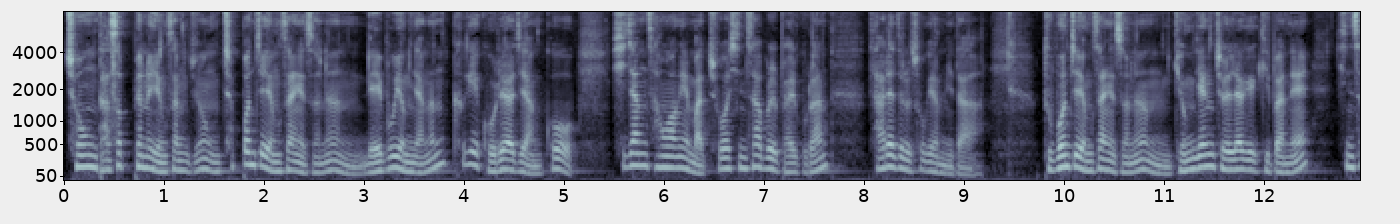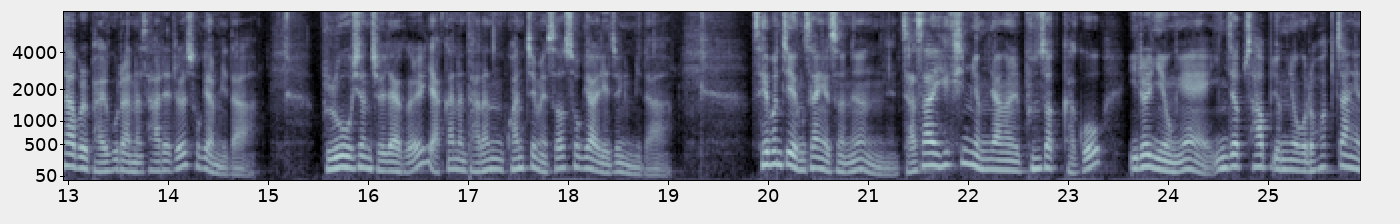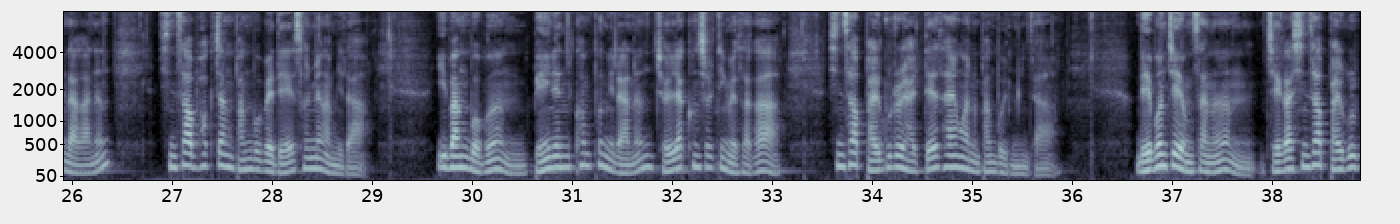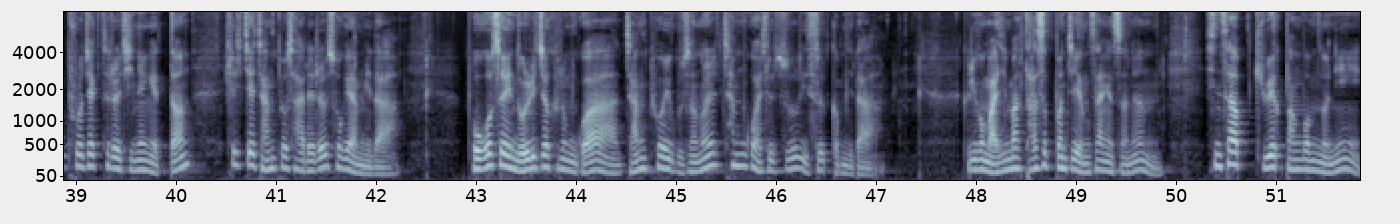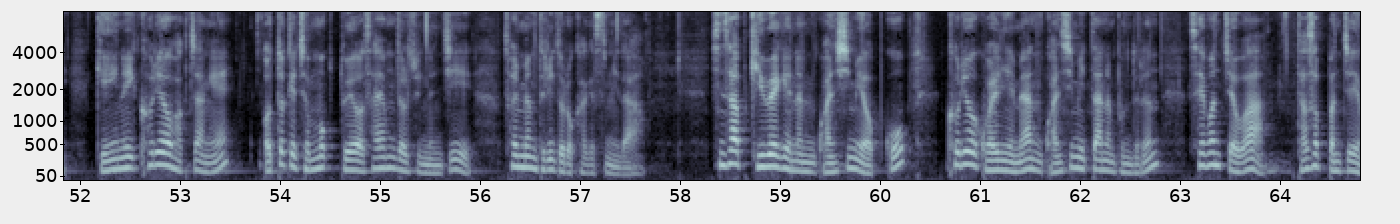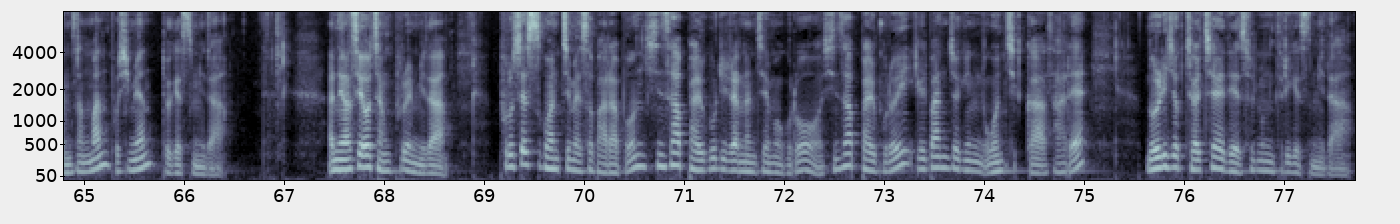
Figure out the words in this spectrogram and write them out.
총 5편의 영상 중 첫 번째 영상에서는 내부 역량은 크게 고려하지 않고 시장 상황에 맞추어 신사업을 발굴한 사례들을 소개합니다. 두 번째 영상에서는 경쟁 전략에 기반해 신사업을 발굴하는 사례를 소개합니다. 블루오션 전략을 약간은 다른 관점에서 소개할 예정입니다. 세 번째 영상에서는 자사의 핵심 역량을 분석하고 이를 이용해 인접 사업 영역으로 확장해 나가는 신사업 확장 방법에 대해 설명합니다. 이 방법은 베인 컴퍼니라는 전략 컨설팅 회사가 신사업 발굴을 할 때 사용하는 방법입니다. 네 번째 영상은 제가 신사업 발굴 프로젝트를 진행했던 실제 장표 사례를 소개합니다. 보고서의 논리적 흐름과 장표의 구성을 참고하실 수 있을 겁니다. 그리고 마지막 다섯 번째 영상에서는 신사업 기획 방법론이 개인의 커리어 확장에 어떻게 접목되어 사용될 수 있는지 설명드리도록 하겠습니다. 신사업 기획에는 관심이 없고 커리어 관리에만 관심이 있다는 분들은 세 번째와 다섯 번째 영상만 보시면 되겠습니다. 안녕하세요. 장프로입니다. 프로세스 관점에서 바라본 신사업 발굴이라는 제목으로 신사업 발굴의 일반적인 원칙과 사례, 논리적 절차에 대해 설명드리겠습니다.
